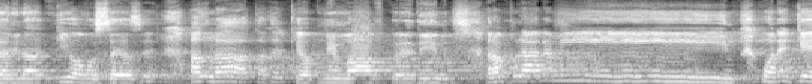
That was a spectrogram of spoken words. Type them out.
জানি না কি অবস্থায় আছে। আল্লাহ তাদেরকে আপনি মাফ করে দিন। রব্বুল আলামিন অনেকে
